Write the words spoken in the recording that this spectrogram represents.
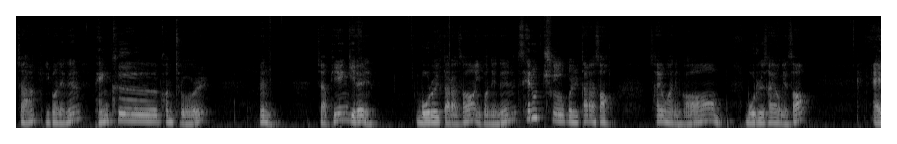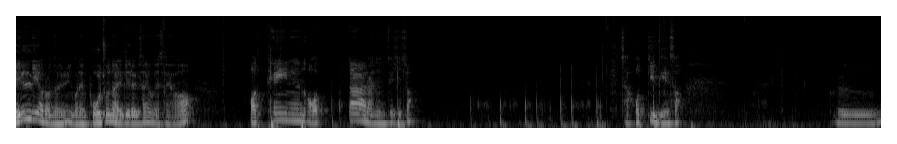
자, 이번에는 뱅크 컨트롤은 자, 비행기를 모를 따라서 이번에는 세로축을 따라서 사용하는 거 모를 사용해서 에일리어런을 이번엔 보조 날개를 사용해서요. 어테인은 얻다라는 뜻이죠. 자, 얻기 위해서 그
